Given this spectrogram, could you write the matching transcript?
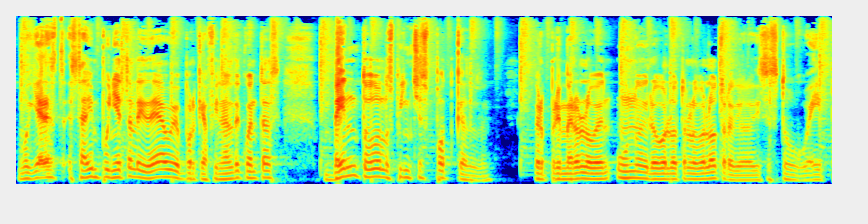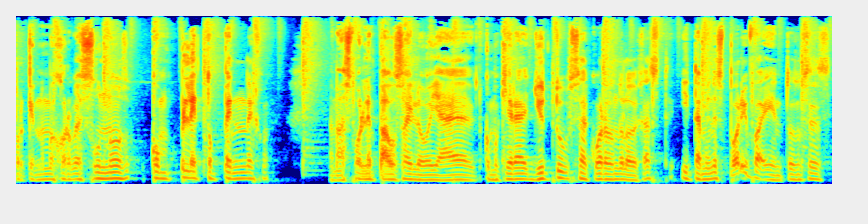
Como que ya está bien puñeta la idea, güey, porque a final de cuentas ven todos los pinches podcasts, güey. Pero primero lo ven uno y luego el otro, luego el otro. Y luego dices tú, güey, ¿por qué no mejor ves uno completo, pendejo? Nada más ponle pausa y luego ya, como quiera, YouTube se acuerda dónde lo dejaste. Y también Spotify. Entonces,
